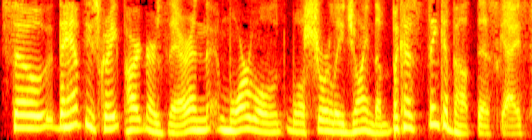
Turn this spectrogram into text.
so they have these great partners there, and more will will surely join them. Because think about this, guys.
